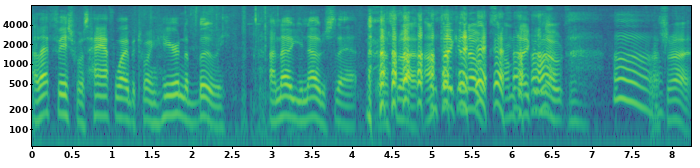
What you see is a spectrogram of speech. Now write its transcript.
Now that fish was halfway between here and the buoy. I know you noticed that. That's right. I'm taking notes. I'm taking notes. Oh. That's right.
